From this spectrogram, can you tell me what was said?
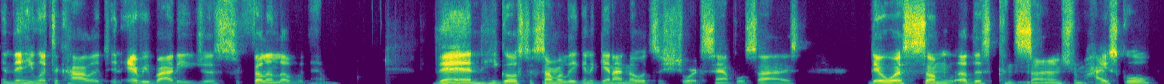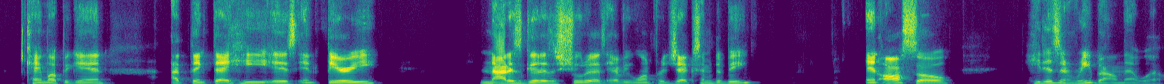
And then he went to college and everybody just fell in love with him. Then he goes to summer league. And again, I know it's a short sample size. There was some of the concerns from high school came up again. I think that he is in theory not as good as a shooter as everyone projects him to be. And also, he doesn't rebound that well.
